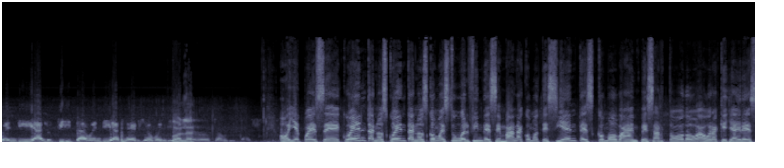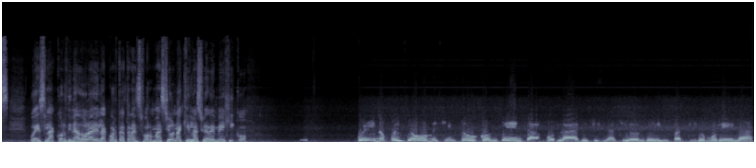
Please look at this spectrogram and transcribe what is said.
Buen día, Lupita. Buen día, Sergio. Buen día Hola. a todos Oye, pues eh, cuéntanos, cuéntanos cómo estuvo el fin de semana, cómo te sientes, cómo va a empezar todo ahora que ya eres pues la coordinadora de la Cuarta Transformación aquí en la Ciudad de México. Bueno, pues yo me siento contenta por la designación del partido Morena.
